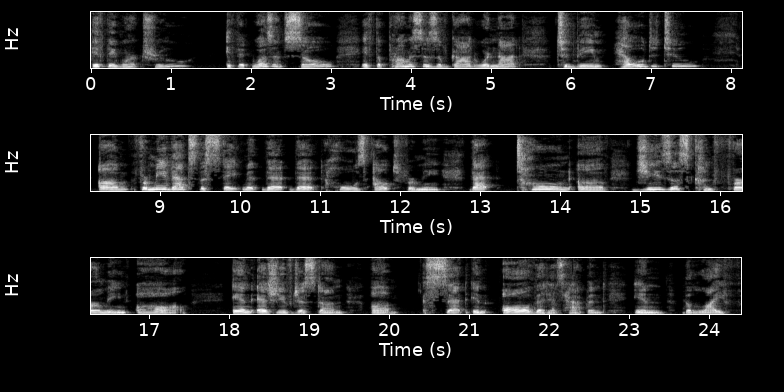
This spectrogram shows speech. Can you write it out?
if they weren't true? If it wasn't so? If the promises of God were not to be held to? Um, for me, that's the statement that that holds out for me. That tone of Jesus confirming all and as you've just done, um, set in all that has happened in the life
